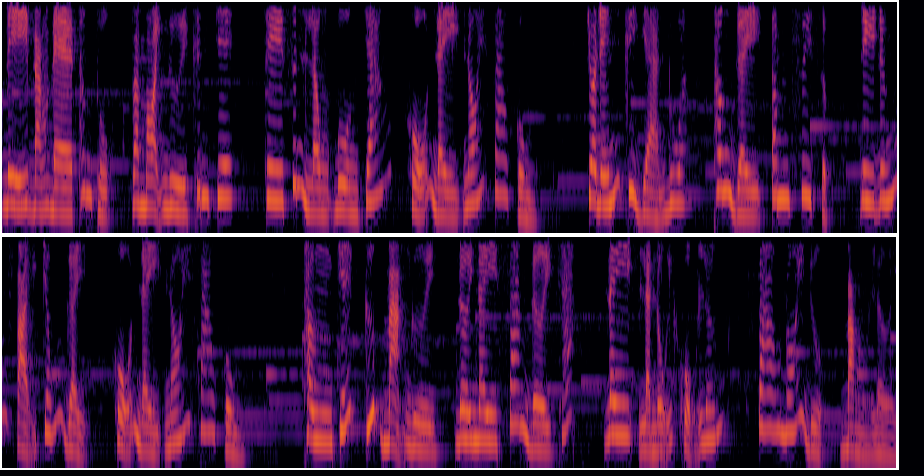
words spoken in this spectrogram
Bị bạn bè thân thuộc và mọi người khinh chê thì xin lòng buồn chán, khổ này nói sao cùng. Cho đến khi già nua, thân gầy, tâm suy sụp, đi đứng phải chống gậy khổ này nói sao cùng. Thần chết cướp mạng người đời này sang đời khác. Đây là nỗi khổ lớn. Sao nói được bằng lời?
